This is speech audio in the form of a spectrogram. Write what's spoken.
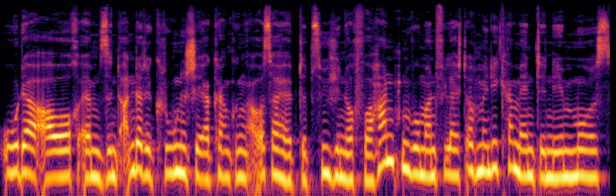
Oder auch ähm, sind andere chronische Erkrankungen außerhalb der Psyche noch vorhanden, wo man vielleicht auch Medikamente nehmen muss?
